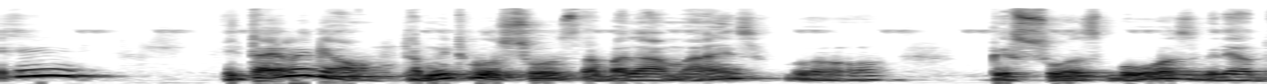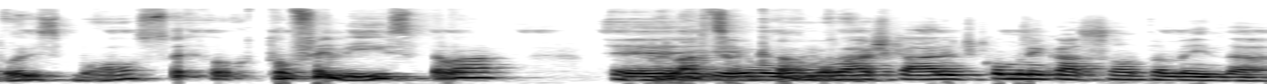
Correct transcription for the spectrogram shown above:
E, e tá legal, tá muito gostoso trabalhar mais. ó, Pessoas boas, vereadores bons. Eu estou feliz pela, É, pela eu, Câmara. eu acho que a área de comunicação também da,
